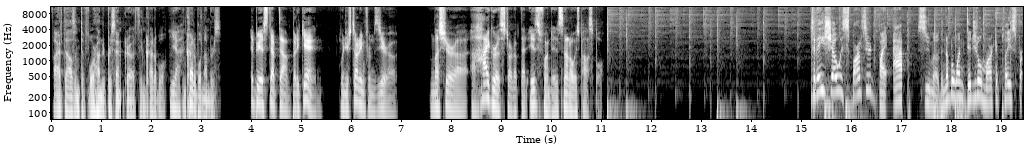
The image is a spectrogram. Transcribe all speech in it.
5,000 to 400% growth. Incredible. yeah. Incredible numbers. It'd be a step down. But again, when you're starting from zero, unless you're a, a high growth startup that is funded, it's not always possible. Today's show is sponsored by AppSumo, the number one digital marketplace for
